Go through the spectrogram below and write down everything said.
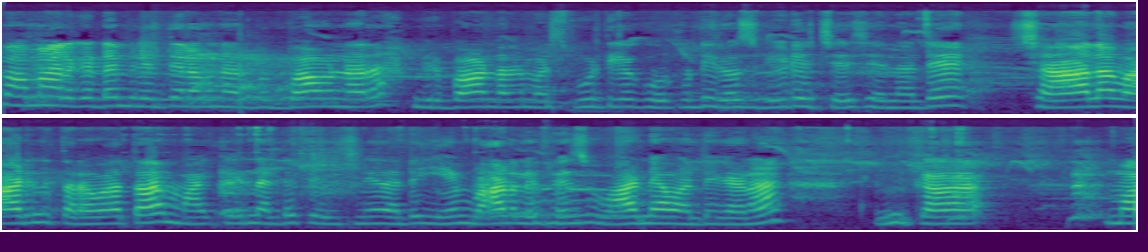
మా అమ్మ అలగడ్డ మీరు ఎంత ఎలా ఉన్నారు? బాగున్నారా? మీరు బాగున్నారని మనస్ఫూర్తిగా కోరుకుంటే ఈరోజు వీడియో వచ్చేసి ఏంటంటే చాలా వాడిన తర్వాత మాకేందంటే తెలిసినదంటే ఏం వాడలేదు ఫ్రెండ్స్ వాడినామంటే కానీ ఇంకా మా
